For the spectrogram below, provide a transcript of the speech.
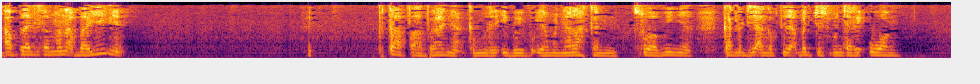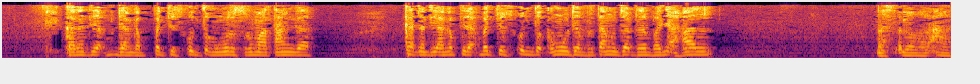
apalagi sama anak bayinya. Betapa banyak kemudian ibu-ibu yang menyalahkan suaminya karena dianggap tidak becus mencari uang. Karena tidak dianggap becus untuk mengurus rumah tangga karena dianggap tidak becus untuk kemudian bertanggung jawab dalam banyak hal. Nasallahu al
